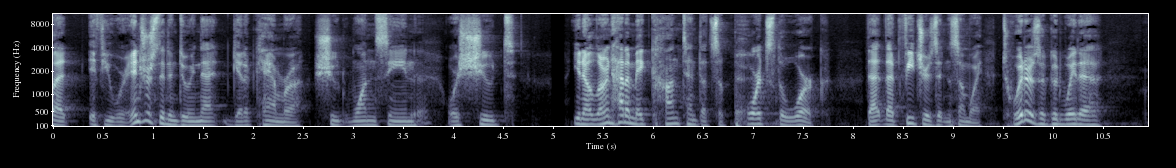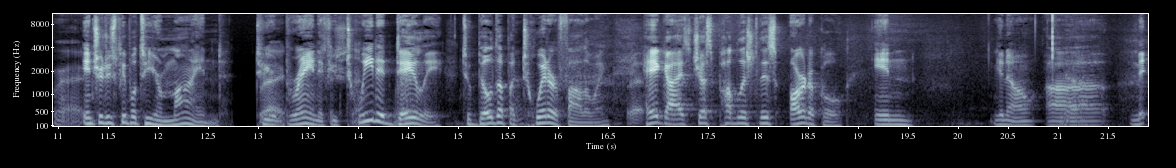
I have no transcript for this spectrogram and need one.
But if you were interested in doing that, get a camera, shoot one scene, or shoot, you know, learn how to make content that supports the work, that that features it in some way. Twitter's a good way to Right. introduce people to your mind to your brain if you tweeted daily to build up a Twitter following. Hey guys, just published this article in, you know, uh, mi-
